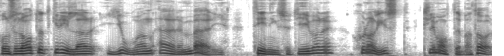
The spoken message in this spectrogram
Konsulatet grillar Johan Ehrenberg, tidningsutgivare, journalist, klimatdebattör.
